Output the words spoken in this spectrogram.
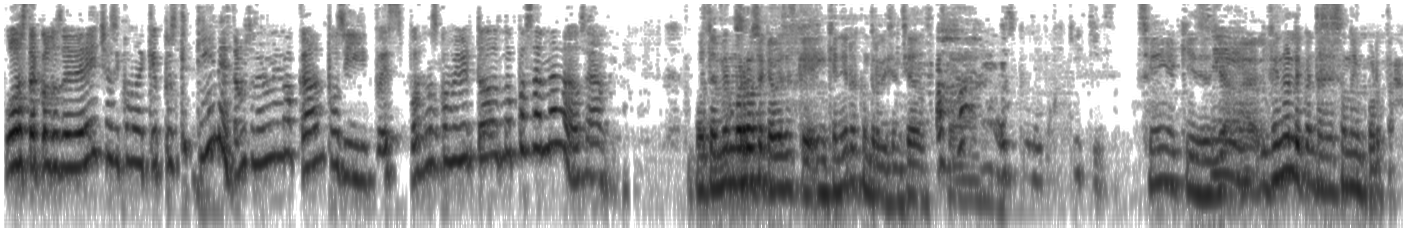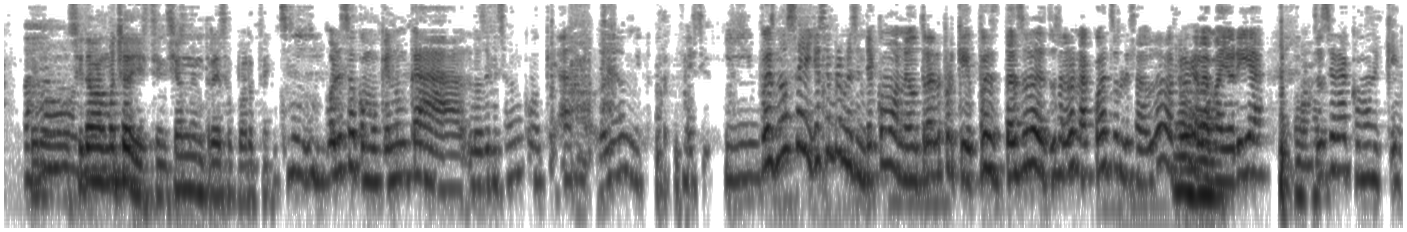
o hasta con los de derecho, así como de que, pues, ¿qué tiene? Estamos en el mismo campus y pues podemos convivir todos, no pasa nada, o sea, o mismo roce que a veces que ingenieros contra licenciados. o sea, ajá, es como de, X. Sí, ya, al final de cuentas eso no importa. Pero Ajá, sí daban mucha distinción entre esa parte. Sí, y por eso como que nunca los de mi salón como que, ah, no. Y pues no sé, yo siempre me sentía como neutral porque pues estás solo de tu salón a cuántos les hablaba, creo que a la mayoría. Ajá. Entonces era como de que,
